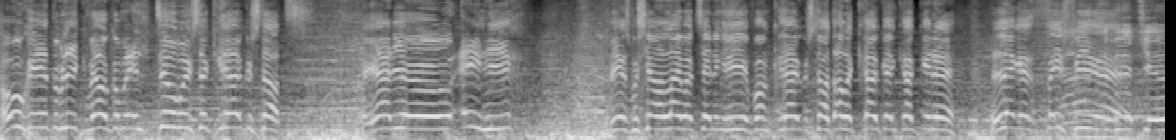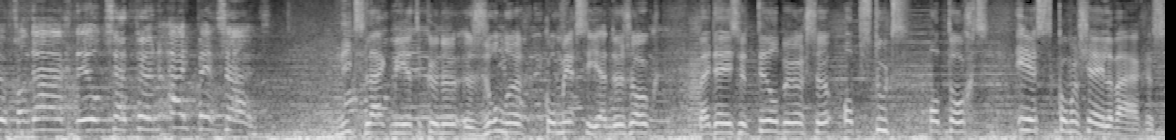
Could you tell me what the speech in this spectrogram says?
Hooggeëerd publiek, welkom in Tilburgse Kruikenstad. Radio 1 hier. Weer een speciale live-uitzending hier van Kruikenstad. Alle kruiken en kruikinnen lekker feestvieren. gebeurt je vandaag deelt Saturn iPads uit. Niets lijkt meer te kunnen zonder commercie. En dus ook bij deze Tilburgse opstoet-optocht eerst commerciële wagens.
